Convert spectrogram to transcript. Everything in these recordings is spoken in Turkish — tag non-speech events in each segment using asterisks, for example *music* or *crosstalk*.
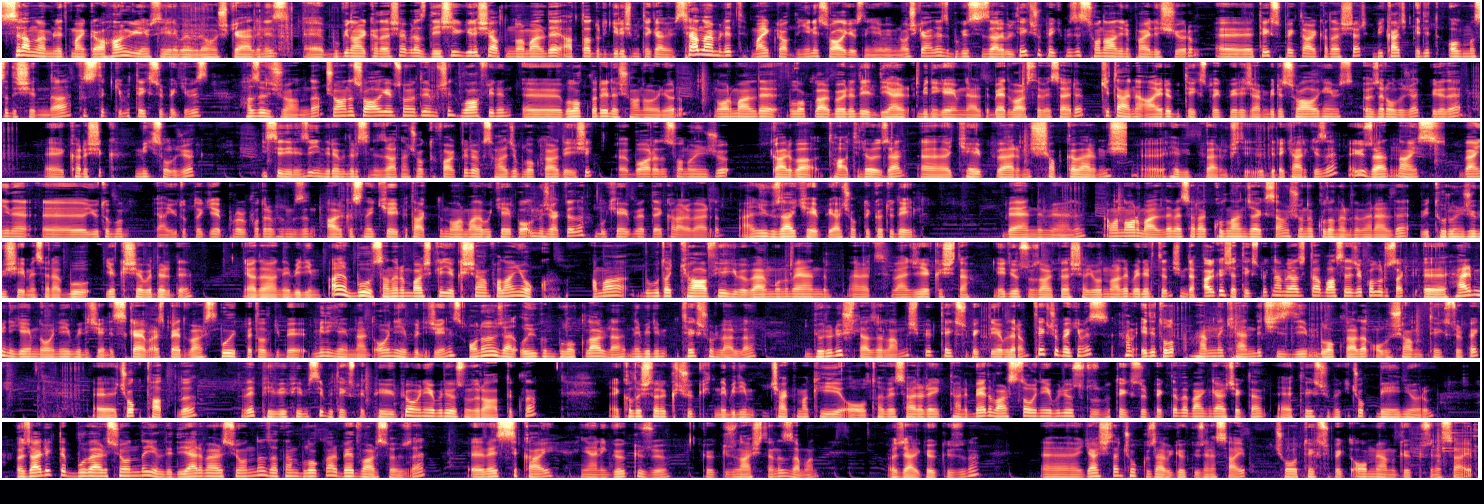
Selamlar millet Minecraft Hunger Games'in yeni bölümüne hoş geldiniz. Ee, bugün arkadaşlar biraz değişik bir giriş yaptım normalde. Hatta dur girişimi tekrar yapayım. Selamlar millet Minecraft'ın yeni Sual Games'in yeni bölümüne hoş geldiniz. Bugün sizlerle birlikte Texture Pack'imizin son halini paylaşıyorum. Ee, Texture Pack'te arkadaşlar birkaç edit olması dışında fıstık gibi Texture Pack'imiz hazır şu anda. Şu anda Sual Games oynadığım için Waffle'in e, bloklarıyla şu an oynuyorum. Normalde bloklar böyle değil. Diğer mini game'lerde, Bed Wars'ta vesaire. iki tane ayrı bir Texture Pack vereceğim. Biri Sual Games özel olacak. Biri de e, karışık mix olacak. İstediğinizi indirebilirsiniz. Zaten çok da farklı yok. Sadece bloklar değişik. E, bu arada son oyuncu galiba tatile özel e, cape vermiş, şapka vermiş, e, heavy vermiş dedi direkt herkese. E, güzel, nice. Ben yine e, YouTube'un yani YouTube'daki profil fotoğrafımızın arkasındaki cape'i taktım. Normalde bu cape olmayacaktı da bu cape'e de karar verdim. Bence güzel cape ya. Çok da kötü değil. Beğendim yani. Ama normalde mesela kullanacaksam şunu kullanırdım herhalde. Bir turuncu bir şey mesela bu yakışabilirdi. Ya da ne bileyim. Aynen bu sanırım başka yakışan falan yok. Ama bu da kafi gibi. Ben bunu beğendim. Evet bence yakıştı. Ne diyorsunuz arkadaşlar? Yorumlarda belirtin. Şimdi arkadaşlar Textpack'ten birazcık daha bahsedecek olursak e, her mini game'de oynayabileceğiniz Skywars, Bed Wars, Build Battle gibi mini game'lerde oynayabileceğiniz ona özel uygun bloklarla ne bileyim texture'larla görünüşle hazırlanmış bir texture pack diyebilirim. Texture pack'imiz hem edit olup hem de kendi çizdiğim bloklardan oluşan bir texture pack. Ee, çok tatlı ve PvP'msi bir texture pack. PvP oynayabiliyorsunuz rahatlıkla. E, kılıçları küçük, ne bileyim çakmak iyi, olta vesaire renkli. Hani Bed Wars'ta oynayabiliyorsunuz bu texture pack'te ve ben gerçekten e, texture pack'i çok beğeniyorum. Özellikle bu versiyonda değil de diğer versiyonda zaten bloklar Bed Wars'a özel. E, ve Sky yani gökyüzü, gökyüzünü açtığınız zaman özel gökyüzüne. Ee, gerçekten çok güzel bir gökyüzüne sahip. Çoğu texture pack'te olmayan bir gökyüzüne sahip.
